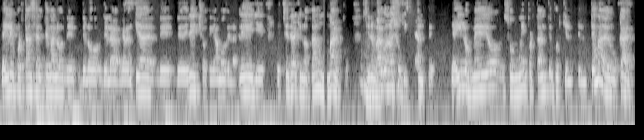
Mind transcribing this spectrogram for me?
De ahí la importancia del tema de, de, la garantía de, derechos, digamos, de las leyes, etcétera, que nos dan un marco. Sin embargo, no es suficiente. Y ahí los medios son muy importantes porque el, tema de educar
